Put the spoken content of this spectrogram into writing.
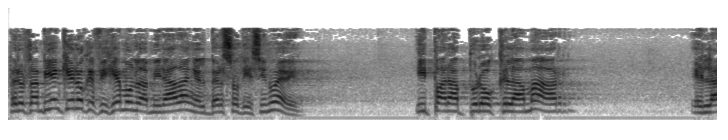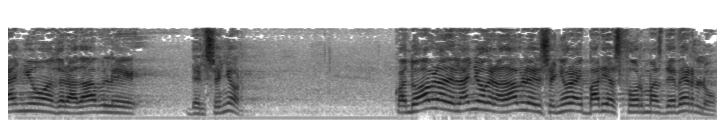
Pero también quiero que fijemos la mirada en el verso 19. Y para proclamar el año agradable del Señor. Cuando habla del año agradable del Señor hay varias formas de verlo.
